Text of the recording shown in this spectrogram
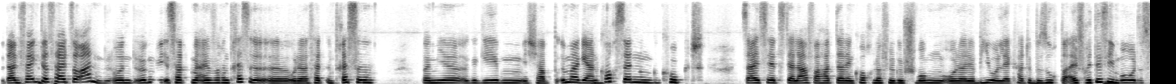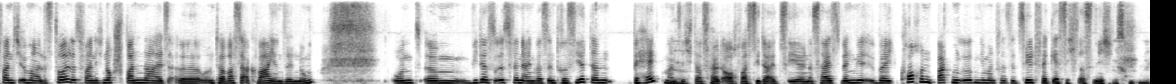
dann fängt das halt so an. Und irgendwie, es hat mir einfach Interesse äh, oder es hat Interesse bei mir äh, gegeben. Ich habe immer gern Mhm. Kochsendungen geguckt. Sei es jetzt, der Lava hat da den Kochlöffel geschwungen oder der Biolek hatte Besuch bei Alfredissimo. Das fand ich immer alles toll. Das fand ich noch spannender als äh, Unterwasser-Aquariensendung. Und ähm, wie das so ist, wenn einen was interessiert, dann behält man Ja. sich das halt auch, was sie da erzählen. Das heißt, wenn mir über Kochen, Backen irgendjemand was erzählt, vergesse ich das nicht. Das geht mir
